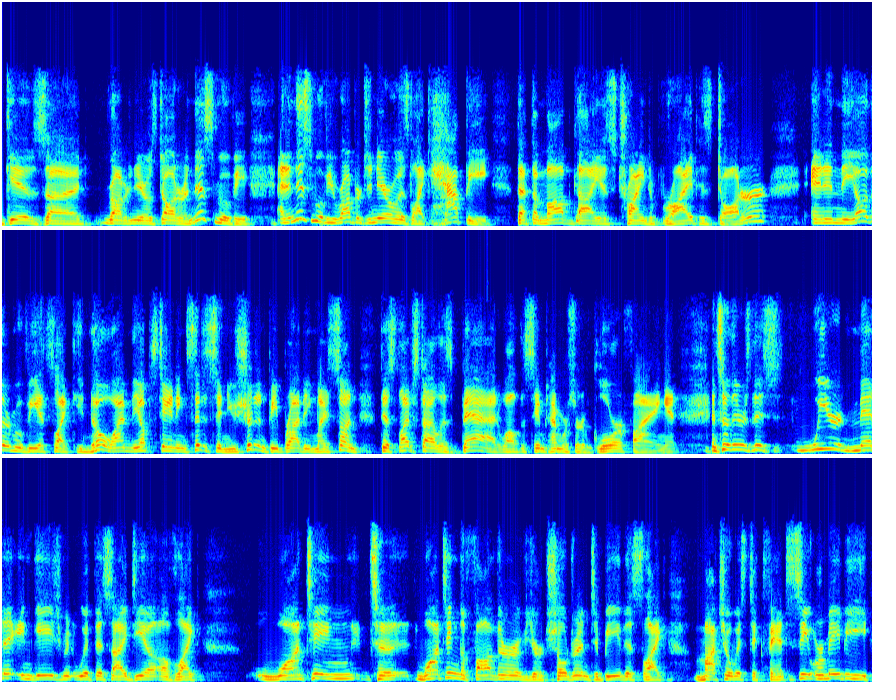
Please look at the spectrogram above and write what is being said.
gives uh, Robert De Niro's daughter in this movie. And in this movie, Robert De Niro is like happy that the mob guy is trying to bribe his daughter. And in the other movie, it's like, no, I'm the upstanding citizen. You shouldn't be bribing my son. This lifestyle is bad, while at the same time, we're sort of glorifying it. And so there's this weird meta engagement with this idea of like, wanting to wanting the father of your children to be this like machoistic fantasy or maybe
